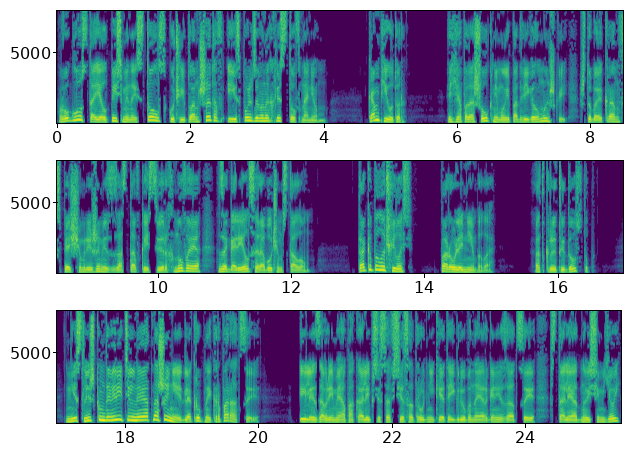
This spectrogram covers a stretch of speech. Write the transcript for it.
В углу стоял письменный стол с кучей планшетов и использованных листов на нем. Компьютер. Я подошел к нему и подвигал мышкой, чтобы экран в спящем режиме с заставкой «Сверхновая» загорелся рабочим столом. Так и получилось. Пароля не было. Открытый доступ? Не слишком доверительные отношения для крупной корпорации. Или за время апокалипсиса все сотрудники этой гребаной организации стали одной семьей?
